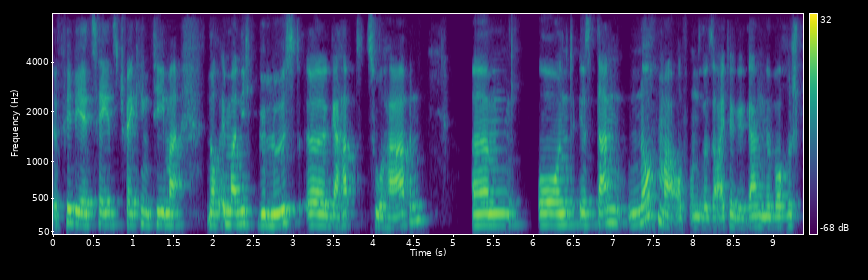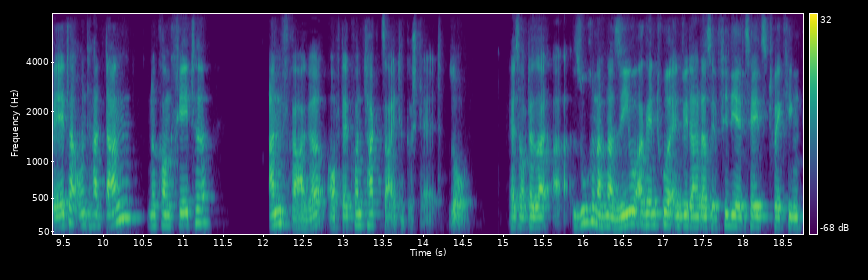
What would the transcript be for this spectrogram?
Affiliate Sales Tracking Thema noch immer nicht gelöst äh, gehabt zu haben. Ähm, und ist dann nochmal auf unsere Seite gegangen eine Woche später und hat dann eine konkrete Anfrage auf der Kontaktseite gestellt. So, er ist auf der Suche nach einer SEO-Agentur. Entweder hat das Affiliate Sales Tracking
